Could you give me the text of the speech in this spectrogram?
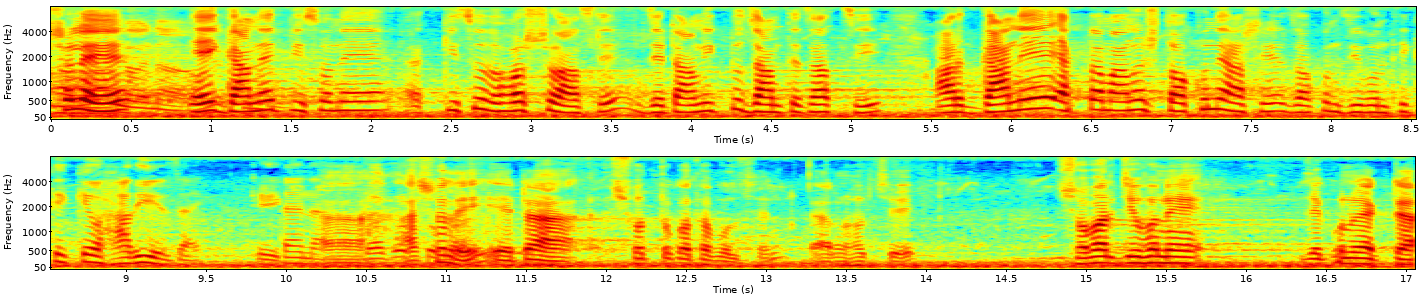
আসলে এই গানের পিছনে কিছু রহস্য আছে যেটা আমি একটু জানতে চাচ্ছি। আর গানে একটা মানুষ তখনই আসে যখন জীবন থেকে কেউ হারিয়ে যায়। আসলে এটা সত্য কথা বলছেন কারণ হচ্ছে সবার জীবনে যে কোনো একটা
